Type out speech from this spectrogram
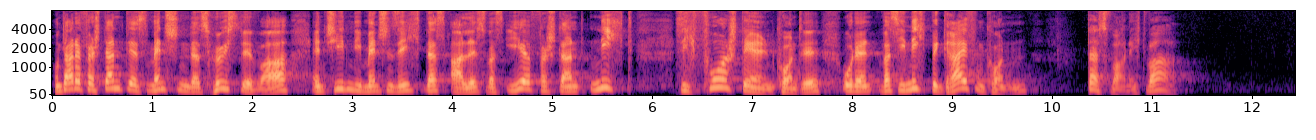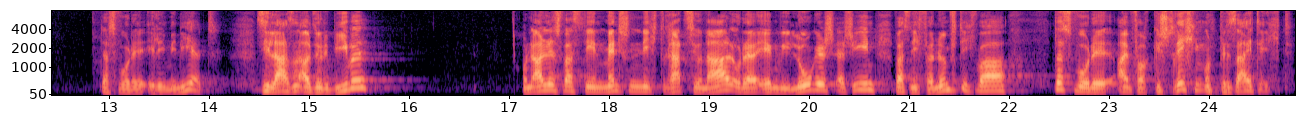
Und da der Verstand des Menschen das Höchste war, entschieden die Menschen sich, dass alles, was ihr Verstand nicht sich vorstellen konnte oder was sie nicht begreifen konnten, das war nicht wahr. Das wurde eliminiert. Sie lasen also die Bibel und alles, was den Menschen nicht rational oder irgendwie logisch erschien, was nicht vernünftig war, das wurde einfach gestrichen und beseitigt.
